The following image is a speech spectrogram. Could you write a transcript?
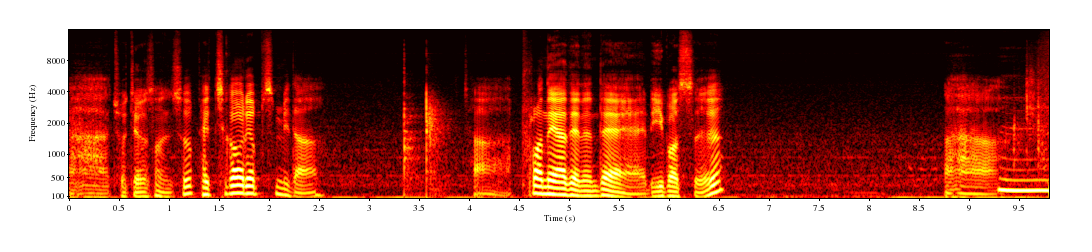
아 조재호 선수 배치가 어렵습니다. 자 풀어내야 되는데 리버스. 아 음,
